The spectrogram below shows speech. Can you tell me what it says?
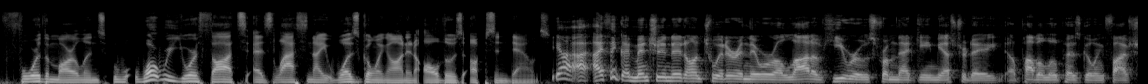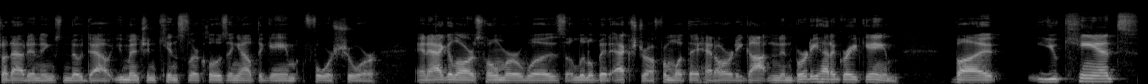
for the Marlins. What were your thoughts as last night was going on and all those ups and downs? Yeah, I think I mentioned it on Twitter, and there were a lot of heroes from that game yesterday. Uh, Pablo Lopez going five shutout innings, no doubt. You mentioned Kintzler closing out the game for sure and Aguilar's homer was a little bit extra from what they had already gotten. And Berti had a great game, but you can't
